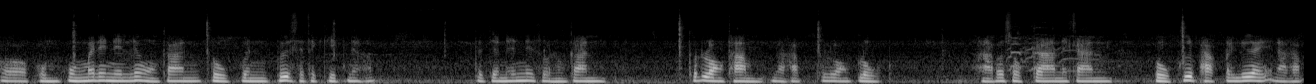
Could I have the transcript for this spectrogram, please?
ก็ผมคงไม่ได้เน้นเรื่องของการปลูกเป็นพืชเศรษฐกิจนะครับ แต่จะเน้นในส่วนของการทดลองทำนะครับ ทดลองปลูก หาประสบการณ์ในการปลูกพืชผักไปเรื่อยนะครับ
